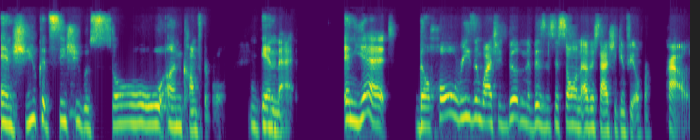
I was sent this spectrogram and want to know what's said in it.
And she, you could see she was so uncomfortable mm-hmm. in that. And yet, the whole reason why she's building the business is so on the other side she can feel proud.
